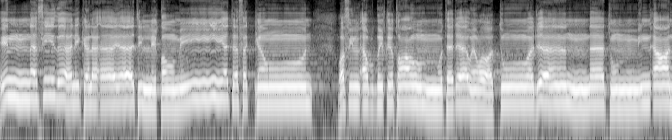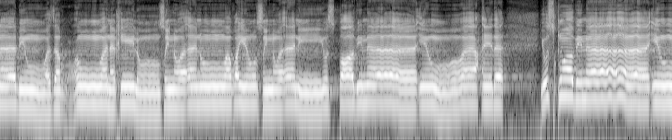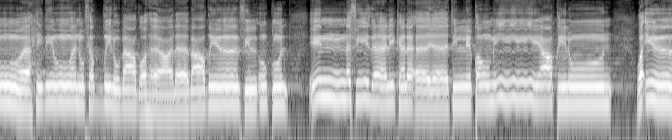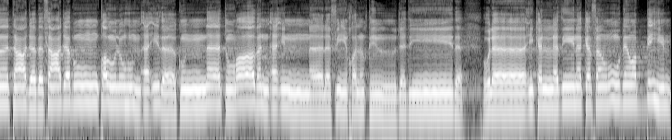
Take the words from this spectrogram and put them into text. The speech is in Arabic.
إن في ذلك لآيات لقوم يتفكرون وفي الأرض قطع متجاورات وجنات من أعناب وزرع ونخيل صنوان وغير صنوان يسقى بماء واحد يسقى بماء واحد ونفضل بعضها على بعض في الاكل ان في ذلك لايات لقوم يعقلون وان تعجب فعجب قولهم أإذا كنا ترابا أإنا لفي خلق جديد اولئك الذين كفروا بربهم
